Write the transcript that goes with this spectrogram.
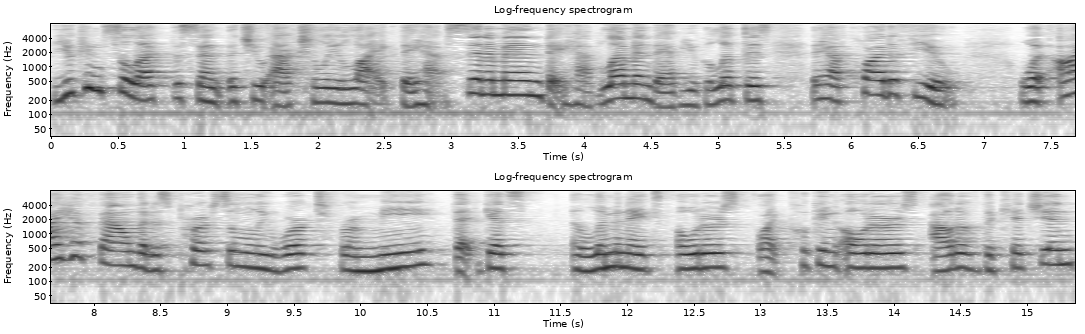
you can select the scent that you actually like. They have cinnamon, they have lemon, they have eucalyptus, they have quite a few. What I have found that has personally worked for me that gets eliminates odors like cooking odors out of the kitchen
